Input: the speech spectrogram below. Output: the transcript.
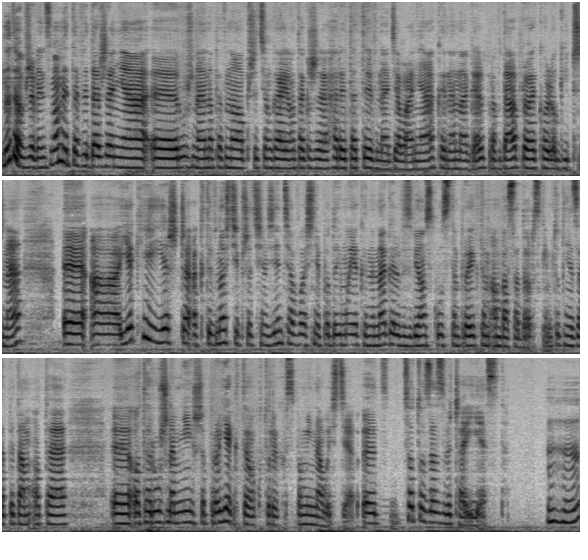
No dobrze, więc mamy te wydarzenia e, różne, na pewno przyciągają także charytatywne działania Kenenagel, prawda, proekologiczne. E, a jakie jeszcze aktywności, przedsięwzięcia właśnie podejmuje Kenenagel w związku z tym projektem ambasadorskim? Tu nie zapytam o te o te różne mniejsze projekty, o których wspominałyście. E, co to zazwyczaj jest? Mhm.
